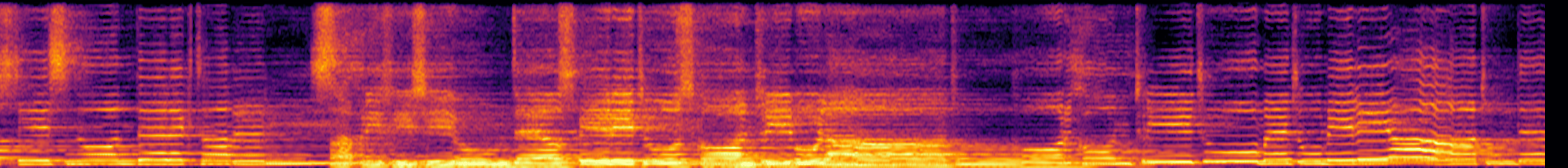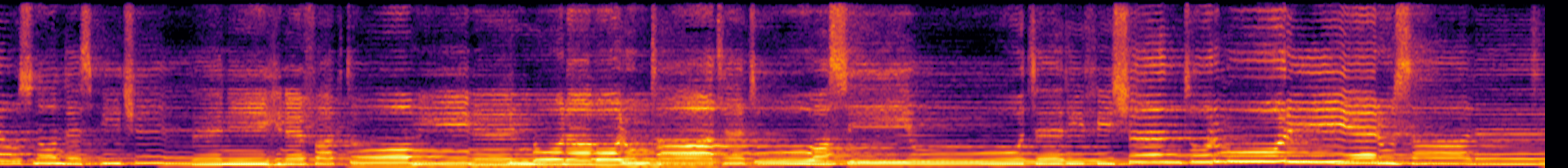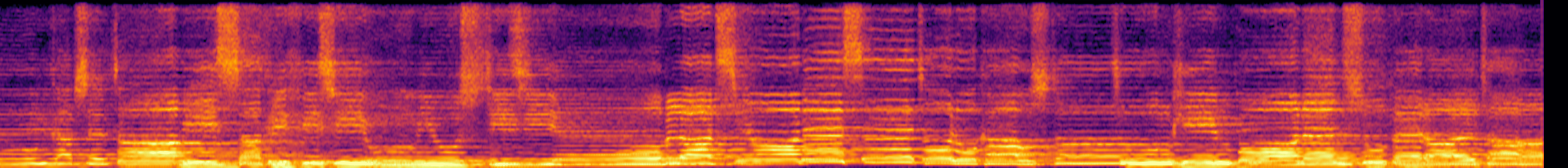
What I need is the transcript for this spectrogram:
hostis non delectaveris sacrificium Deo Spiritus contribulatum cor contritum et humiliatum Deus non despice. Benigne factum in bona voluntate tua sit acceptabis sacrificium justitiae. Oblationes et holocausta tunc imponens super altar.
